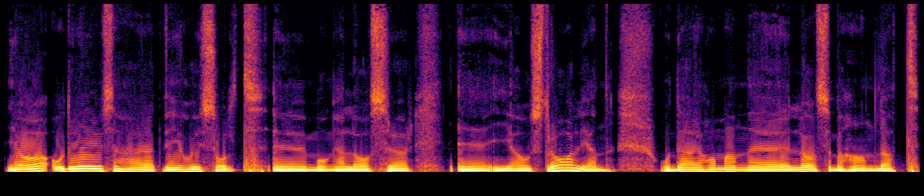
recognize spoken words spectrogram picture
Ja, och då är det så här att vi har ju sålt eh, många lasrar eh, i Australien. Och där har man eh, laserbehandlat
